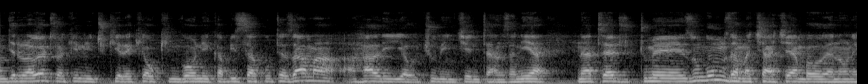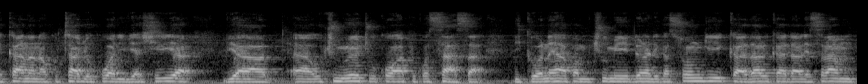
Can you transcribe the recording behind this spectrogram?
um, wetu, lakini tukielekea ukingoni kabisa kutazama hali ya uchumi nchini Tanzania, na tayari tumezungumza machache ambayo yanaonekana na kutajwa kuwa ni viashiria vya uh, uchumi wetu uko wapi kwa sasa nikiona hapa mchumi Donald Kasongi, kadhalika Dar es Salaam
